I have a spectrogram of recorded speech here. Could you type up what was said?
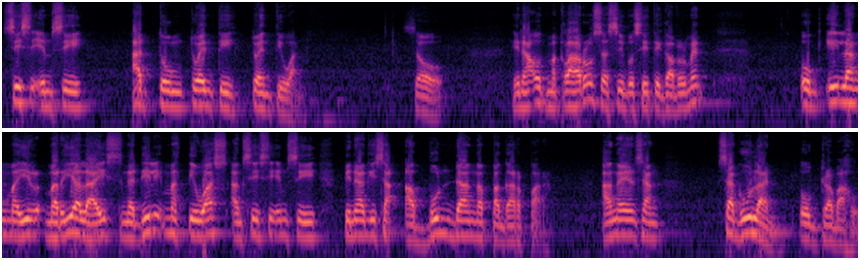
CCMC adtong 2021. So, hinaot maklaro sa Cebu City Government og ilang ma-realize nga dili matiwas ang CCMC pinagi sa abunda nga pagarpar. Angayon sang sagulan og trabaho.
